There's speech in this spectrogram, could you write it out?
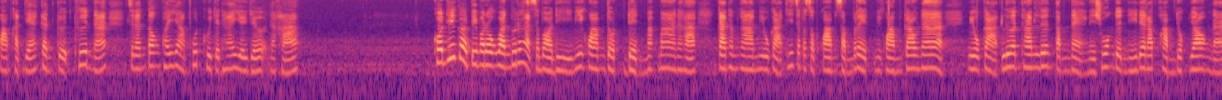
ความขัดแย้งกันเกิดขึ้นนะ ฉะนั้นต้องพยายามพูดคุยกันให้เยอะ ๆ นะคะ คนที่เกิดปีมะโรงวันพฤหัสบดีมีความโดดเด่นมากๆนะคะ การทำงานมีโอกาสที่จะประสบความสำเร็จ มีความก้าวหน้า มีโอกาสเลื่อนขั้นเลื่อนตำแหน่งในช่วงเดือนนี้ได้รับความยกย่องนะ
